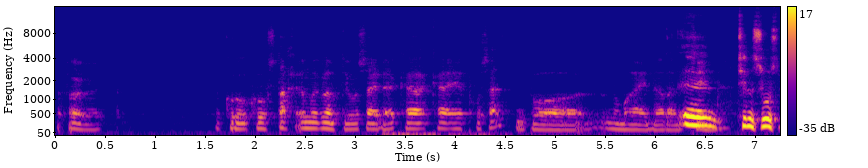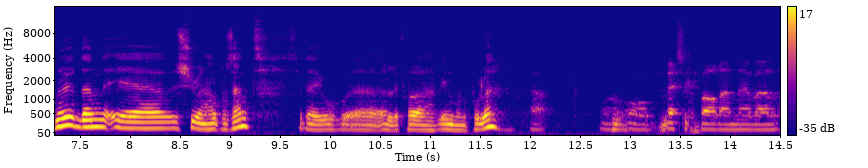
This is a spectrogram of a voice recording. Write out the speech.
Selvfølgelig. Hvor, hvor sterk Vi glemte jo å si det. Hva, hva er prosenten på nummer én Eh, gin? Kinn den er 7,5% så det er jo eh, øl fra Vinmonopolet. Ja. Og, og bestefar, den er vel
